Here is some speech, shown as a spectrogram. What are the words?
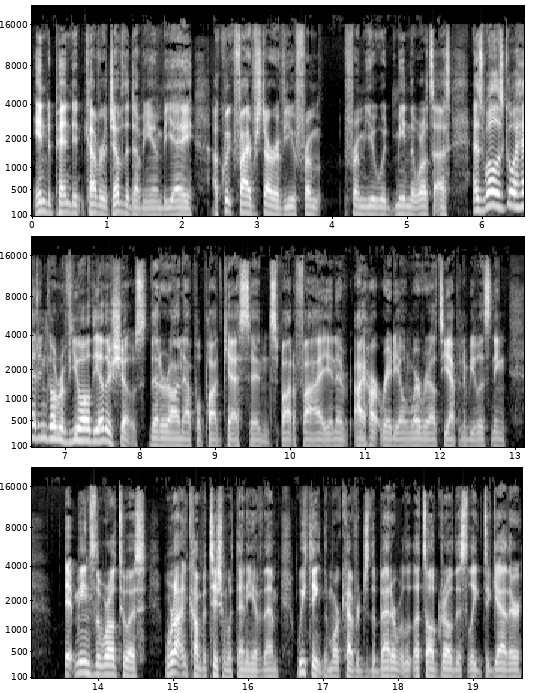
independent coverage of the WNBA, a quick five star review from from you would mean the world to us, as well as go ahead and go review all the other shows that are on Apple Podcasts and Spotify and iHeartRadio and wherever else you happen to be listening. It means the world to us. We're not in competition with any of them. We think the more coverage, the better. Let's all grow this league together.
